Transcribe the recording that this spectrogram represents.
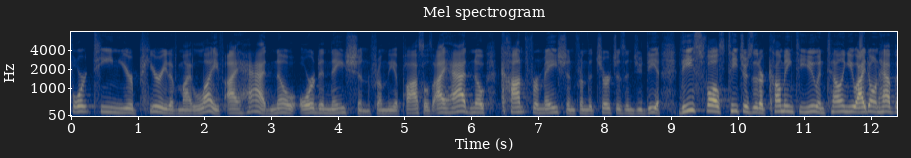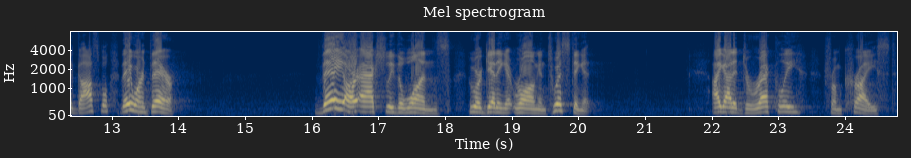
14 year period of my life, I had no ordination from the apostles. I had no confirmation from the churches in Judea. These false teachers that are coming to you and telling you I don't have the gospel, they weren't there. They are actually the ones who are getting it wrong and twisting it. I got it directly from Christ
